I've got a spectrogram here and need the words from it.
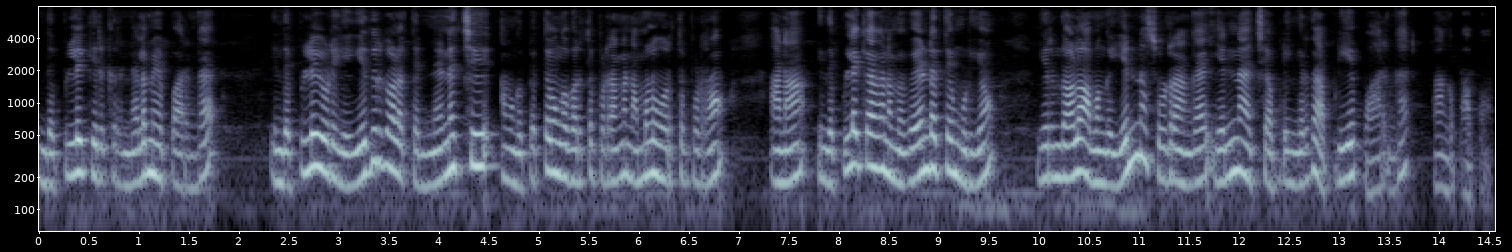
இந்த பிள்ளைக்கு இருக்கிற நிலைமையை பாருங்கள் இந்த பிள்ளையுடைய எதிர்காலத்தை நினச்சி அவங்க பெற்றவங்க வருத்தப்படுறாங்க நம்மளும் வருத்தப்படுறோம். ஆனால் இந்த பிள்ளைக்காக நம்ம வேண்டத்தே முடியும். இருந்தாலும் அவங்க என்ன சொல்கிறாங்க என்ன ஆச்சு அப்படிங்கிறத அப்படியே பாருங்கள் வாங்க பார்ப்போம்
